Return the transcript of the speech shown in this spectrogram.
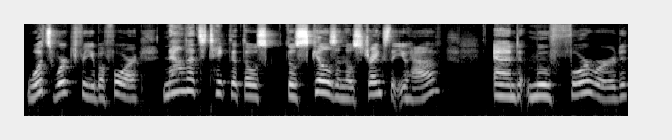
what's worked for you before. Now let's take that those those skills and those strengths that you have and move forward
